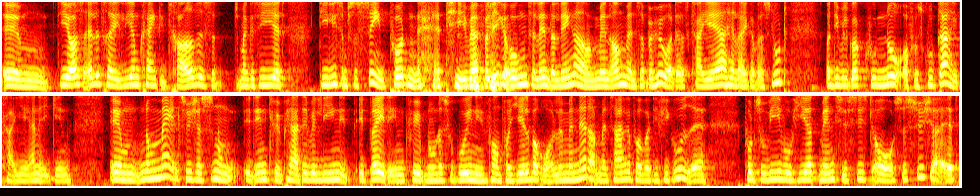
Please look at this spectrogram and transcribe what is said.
Øhm, de er også alle tre lige omkring de 30, så man kan sige, at de er ligesom så sent på den, at de i hvert fald ikke er unge talenter længere, men omvendt så behøver deres karriere heller ikke at være slut, og de vil godt kunne nå at få skudt gang i karrieren igen. Øhm, normalt synes jeg, sådan nogle, et indkøb her, det vil ligne et, et bredt indkøb, nogen der skulle gå ind i en form for hjælperrolle, men netop med tanke på, hvad de fik ud af Porto Vivo, Hirt, Menches sidste år, så synes jeg, at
